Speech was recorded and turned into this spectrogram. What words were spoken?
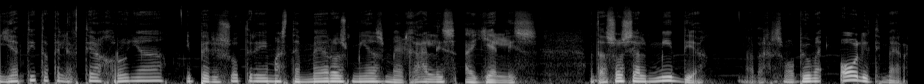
γιατί τα τελευταία χρόνια οι περισσότεροι είμαστε μέρος μιας μεγάλης αγέλης. Με τα social media να τα χρησιμοποιούμε όλη τη μέρα,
